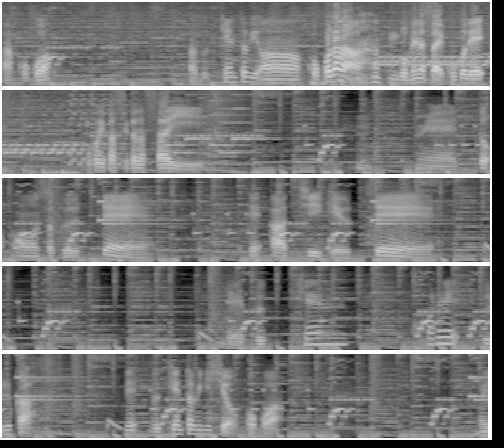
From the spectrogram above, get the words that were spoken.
あ、ここは？あ、物件飛び、あー、ここだな。ごめんなさい。ここで、ここ行かせてください。と、音速打って、で、あ、地域打って、で、物件、これ、売るか。で、物件飛びにしよう、ここは。はい。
